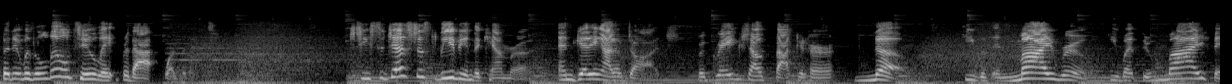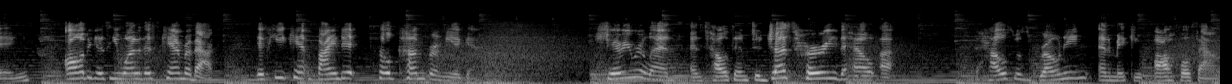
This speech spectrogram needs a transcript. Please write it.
but it was a little too late for that, wasn't it? She suggests just leaving the camera and getting out of Dodge, but Greg shouts back at her, No, he was in my room. He went through my things, all because he wanted this camera back. If he can't find it, he'll come for me again. Sherry relents and tells him to just hurry the hell up. The house was groaning and making awful sounds.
